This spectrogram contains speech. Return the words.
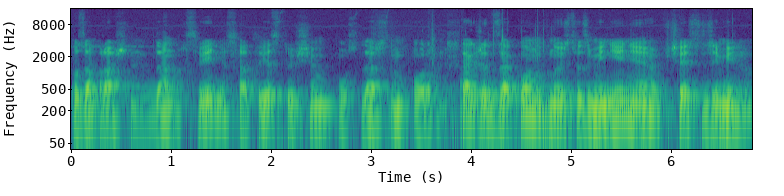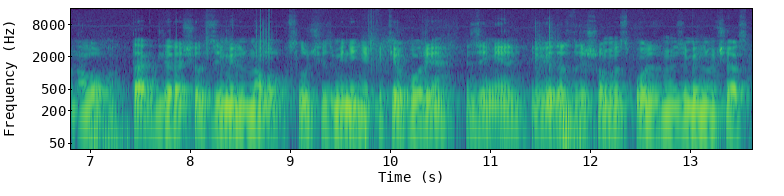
по запрашиванию данных сведений соответствующим государственным органам. Также этот закон вносит изменения в части земельного налога. Так, для расчета земельного налога в случае изменения категории земель и вида разрешенного использования земельного участка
